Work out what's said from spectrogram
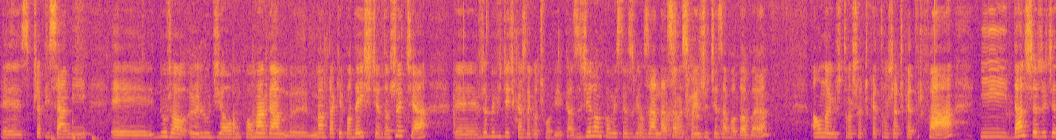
yy, z przepisami, yy, dużo ludziom pomagam, mam takie podejście do życia, żeby widzieć każdego człowieka. Z Zielonką jestem związana całe swoje życie zawodowe a ono już troszeczkę, troszeczkę trwa i dalsze życie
